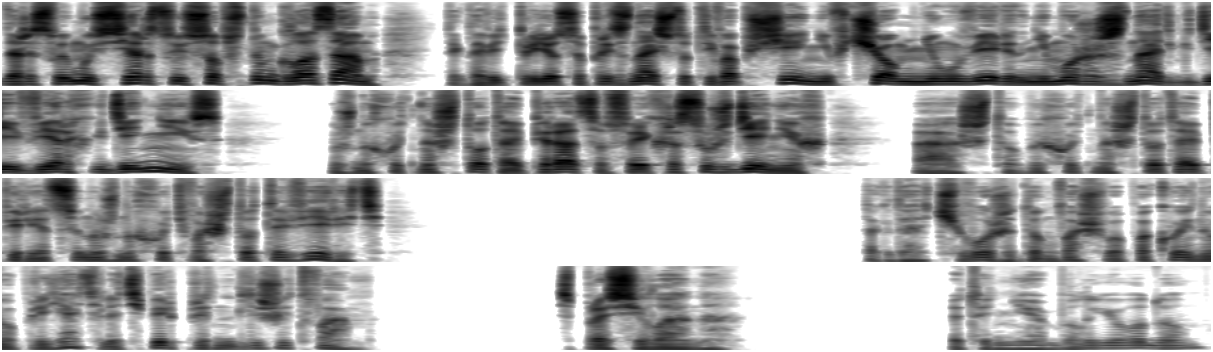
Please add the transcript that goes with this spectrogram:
даже своему сердцу и собственным глазам? Тогда ведь придется признать, что ты вообще ни в чем не уверен, не можешь знать, где верх, где низ. Нужно хоть на что-то опираться в своих рассуждениях. А чтобы хоть на что-то опереться, нужно хоть во что-то верить. Тогда чего же дом вашего покойного приятеля теперь принадлежит вам? — спросила она. Это не был его дом.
